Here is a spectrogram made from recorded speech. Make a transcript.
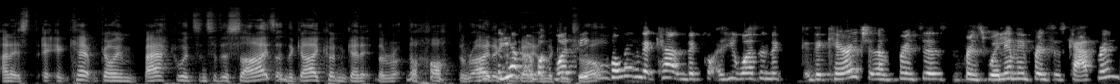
and it's it kept going backwards and to the sides, and the guy couldn't get it. The the the rider couldn't yeah, get it under was control. he pulling the cat? The, he was in the the carriage of Princess Prince William and Princess Catherine.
